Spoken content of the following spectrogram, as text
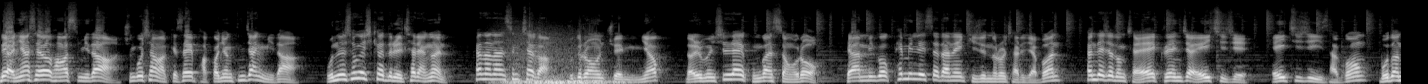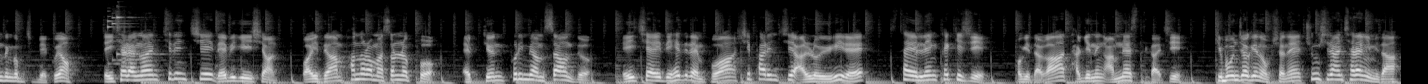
네, 안녕하세요. 반갑습니다. 중고차 마켓의 박건영 팀장입니다. 오늘 소개시켜드릴 차량은 편안한 승차감, 부드러운 주행 능력, 넓은 실내 공간성으로 대한민국 패밀리 세단의 기준으로 자리 잡은 현대자동차의 그랜저 HG, HG240 모던 등급 준비했고요. 자, 이 차량은 7인치 내비게이션, 와이드한 파노라마 선루프, 앱튠 프리미엄 사운드, HID 헤드램프와 18인치 알로이 휠의 스타일링 패키지, 거기다가 다기능 암레스트까지 기본적인 옵션에 충실한 차량입니다.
